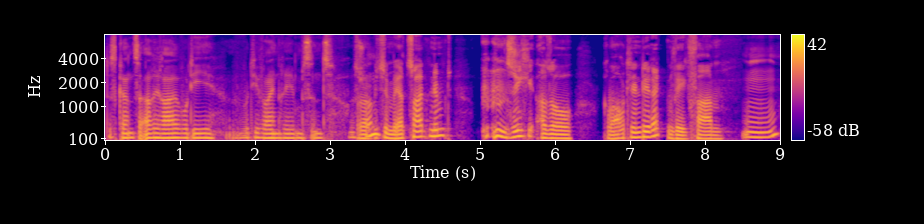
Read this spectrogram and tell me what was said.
das ganze Areal, wo die, wo die Weinreben sind. Ist Oder ein schon. bisschen mehr Zeit nimmt, sich, also kann man auch den direkten Weg fahren. Mhm.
